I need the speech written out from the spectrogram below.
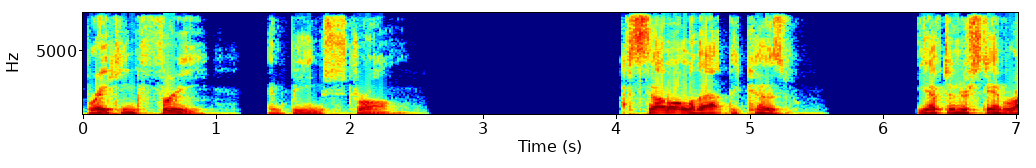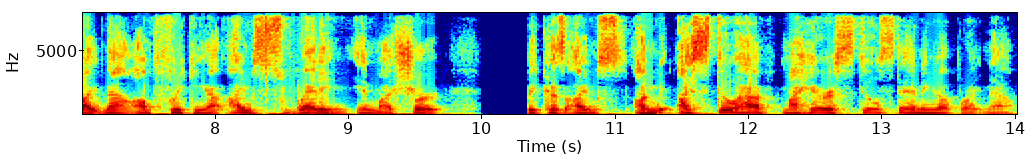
breaking free and being strong. I've said all of that because you have to understand right now I'm freaking out. I'm sweating in my shirt because I'm I'm I still have my hair is still standing up right now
